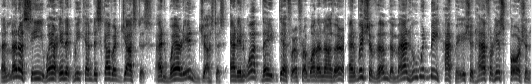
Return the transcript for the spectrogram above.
and let us see where in it we can discover justice, and where injustice, and in what they differ from one another, and which of them the man who would be happy should have for his portion,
